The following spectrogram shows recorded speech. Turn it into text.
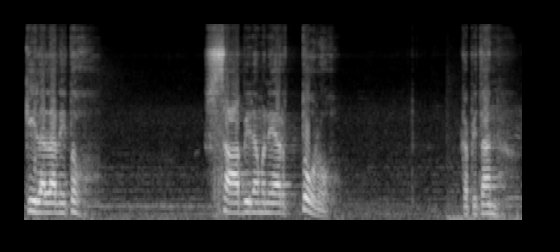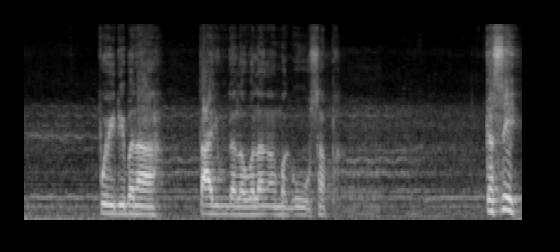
kilala nito. Sabi naman ni Arturo, Kapitan, pwede ba na tayong dalawa lang ang mag-uusap? Kasi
